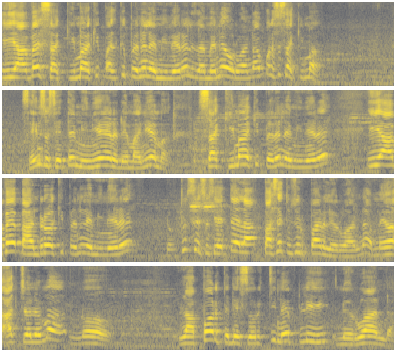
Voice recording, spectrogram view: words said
Il y avait Sakima qui, qui prenait les minéraux, les amenait au Rwanda. Vous connaissez Sakima C'est une société minière de Maniema. Sakima qui prenait les minéraux. Il y avait Bandro qui prenait les minéraux. Donc toutes ces sociétés-là passaient toujours par le Rwanda. Mais actuellement, non. La porte de sortie n'est plus le Rwanda.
